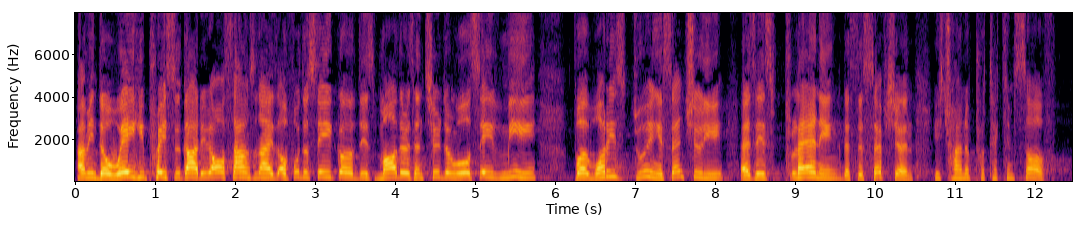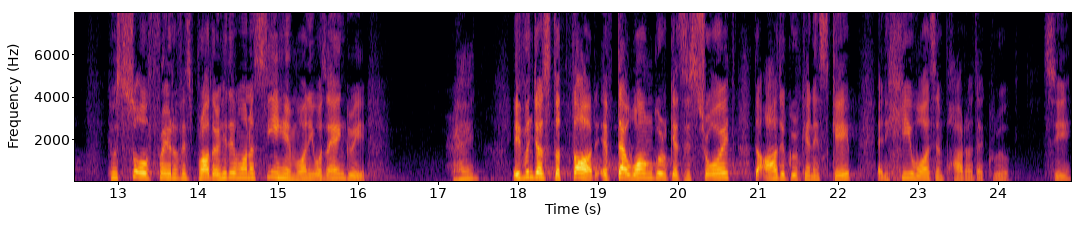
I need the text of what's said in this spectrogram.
I mean, the way he prays to God, it all sounds nice. Oh, for the sake of these mothers and children will save me. But what he's doing essentially, as he's planning this deception, he's trying to protect himself. He was so afraid of his brother. He didn't want to see him when he was angry. Right? Even just the thought, if that one group gets destroyed, the other group can escape, and he wasn't part of that group. See?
